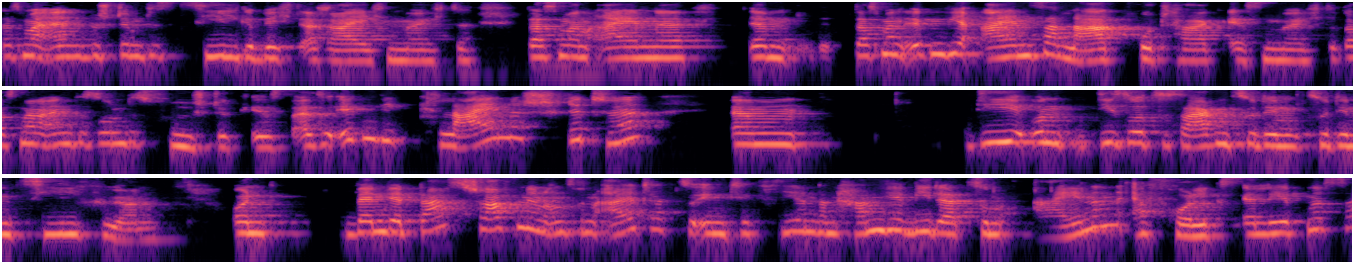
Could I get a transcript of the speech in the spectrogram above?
dass man ein bestimmtes Zielgewicht erreichen möchte, dass man eine, ähm, dass man irgendwie einen Salat pro Tag essen möchte, dass man ein gesundes Frühstück isst, also irgendwie kleine Schritte, ähm, die, und, die sozusagen zu dem, zu dem Ziel führen. Und wenn wir das schaffen, in unseren Alltag zu integrieren, dann haben wir wieder zum einen Erfolgserlebnisse,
